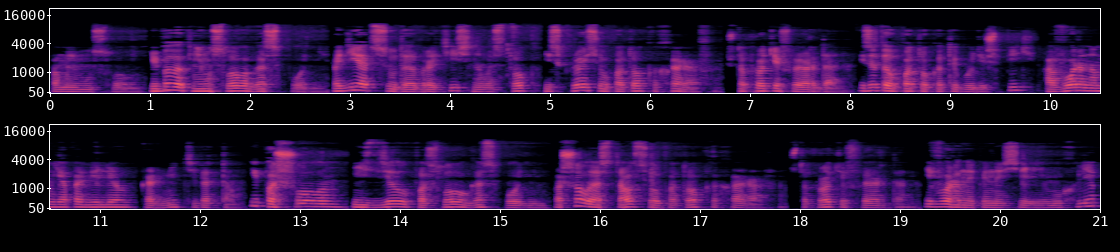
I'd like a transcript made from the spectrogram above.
по моему слову. И было к нему слово Господне. Пойди отсюда, обратись на восток и скройся у потока Харафа, что против Иордана. Из этого потока ты будешь пить, а воронам я повелел кормить тебя там. И пошел он и сделал по слову Господню. Пошел и остался у потока Харафа, что против Иордана. И вороны приносили ему хлеб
